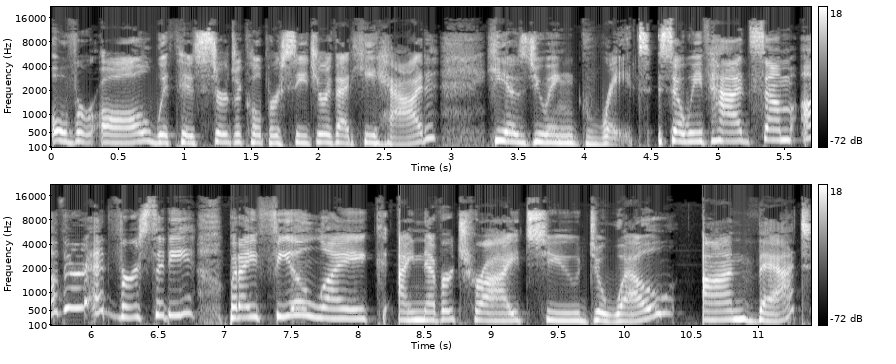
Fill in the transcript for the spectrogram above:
overall with his surgical procedure that he had, he is doing great. So we've had some other adversity, but I feel like I never try to dwell on that.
